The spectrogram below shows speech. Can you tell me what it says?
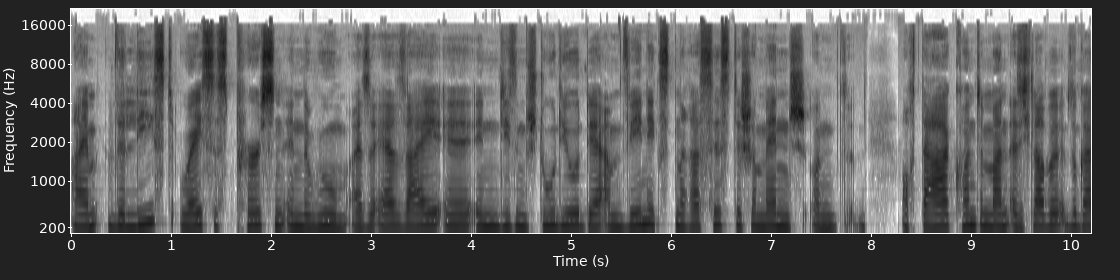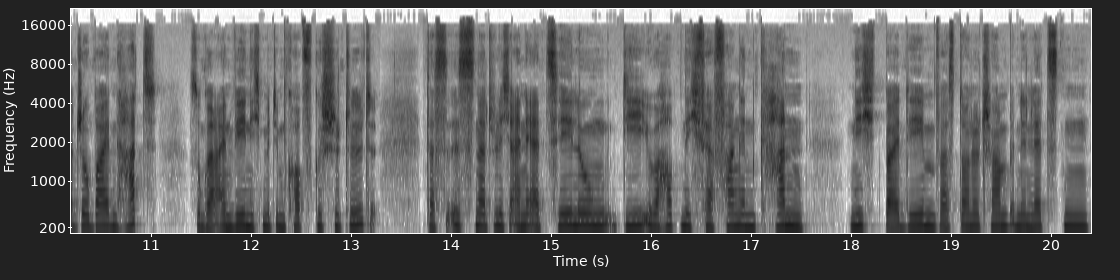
I'm the least racist person in the room. Also er sei äh, in diesem Studio der am wenigsten rassistische Mensch. Und auch da konnte man, also ich glaube, sogar Joe Biden hat sogar ein wenig mit dem Kopf geschüttelt. Das ist natürlich eine Erzählung, die überhaupt nicht verfangen kann nicht bei dem, was Donald Trump in den letzten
